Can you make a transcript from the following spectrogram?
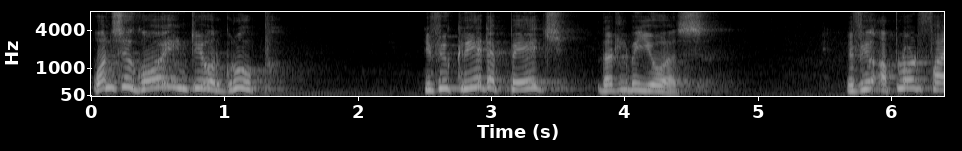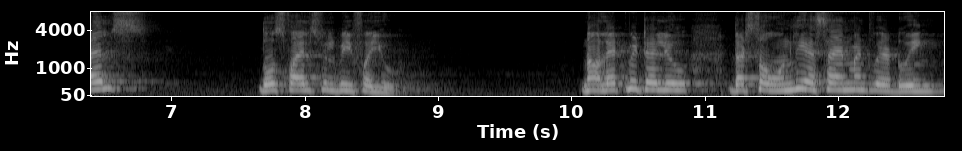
Once you go into your group, if you create a page, that will be yours. If you upload files, those files will be for you. Now let me tell you, that's the only assignment we're doing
